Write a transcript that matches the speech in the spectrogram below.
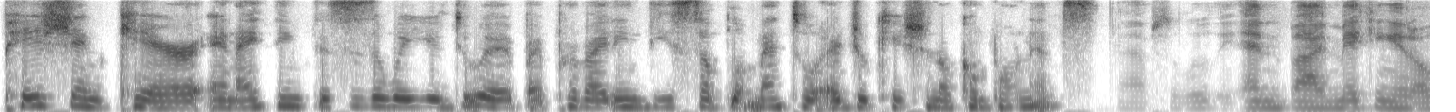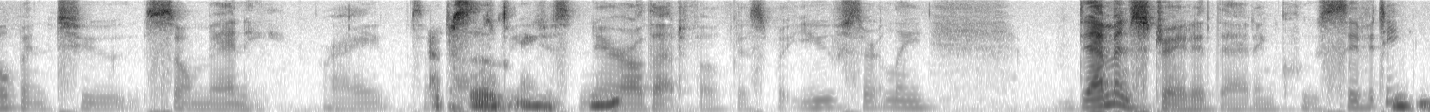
patient care. And I think this is the way you do it by providing these supplemental educational components. Absolutely. And by making it open to so many, right? Sometimes Absolutely. we just narrow that focus, but you've certainly demonstrated that inclusivity mm-hmm.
